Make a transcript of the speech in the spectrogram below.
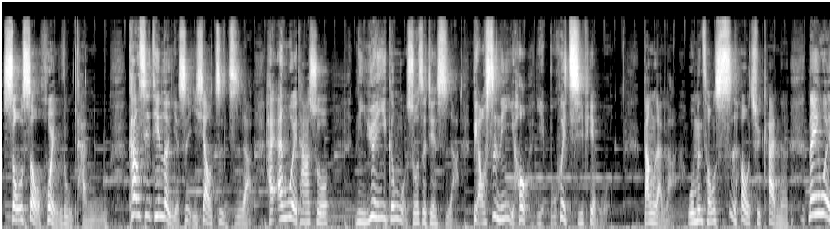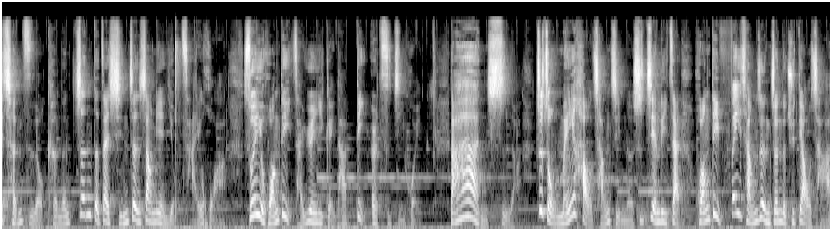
收受贿赂贪污。康熙听了也是一笑置之啊，还安慰他说：“你愿意跟我说这件事啊，表示你以后也不会欺骗我。”当然啦，我们从事后去看呢，那一位臣子哦，可能真的在行政上面有才华，所以皇帝才愿意给他第二次机会。但是啊，这种美好场景呢，是建立在皇帝非常认真的去调查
